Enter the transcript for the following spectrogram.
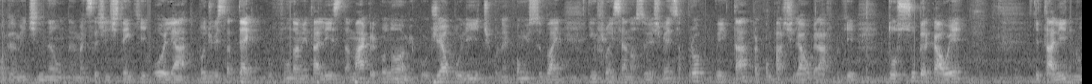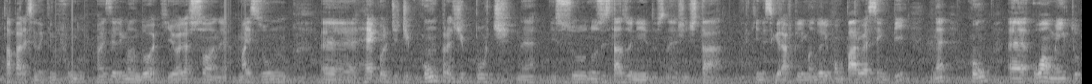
obviamente não, né? Mas a gente tem que olhar do ponto de vista técnico, fundamentalista, macroeconômico, geopolítico, né? Como isso vai influenciar nossos investimentos? Aproveitar para compartilhar o gráfico aqui do Super Cauê, que está ali, não está aparecendo aqui no fundo, mas ele mandou aqui, olha só, né? Mais um é, recorde de compra de put, né? Isso nos Estados Unidos, né? A gente está aqui nesse gráfico que ele mandou, ele compara o S&P, né? com é, o aumento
